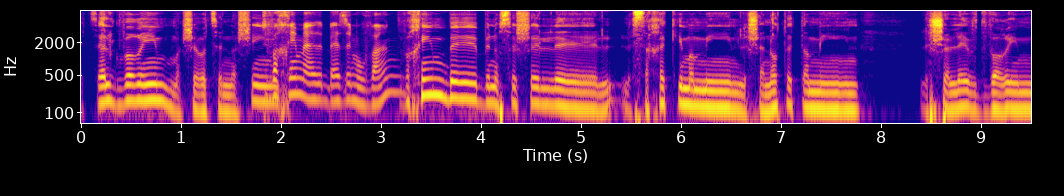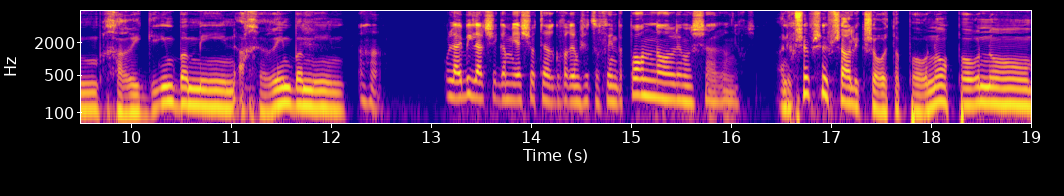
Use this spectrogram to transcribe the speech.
אצל גברים מאשר אצל נשים. טווחים באיזה מובן? טווחים בנושא של אה, לשחק עם המין, לשנות את המין, לשלב דברים חריגים במין, אחרים במין. Uh-huh. אולי בגלל שגם יש יותר גברים שצופים בפורנו, למשל, אני חושבת. אני חושב שאפשר לקשור את הפורנו. פורנו,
